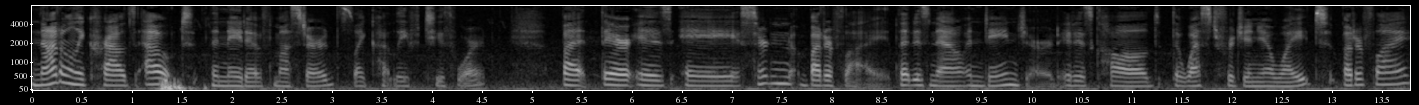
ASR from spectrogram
not only crowds out the native mustards like cut leaf toothwort, but there is a certain butterfly that is now endangered. It is called the West Virginia white butterfly.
